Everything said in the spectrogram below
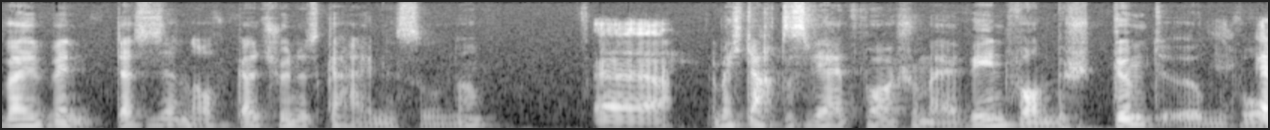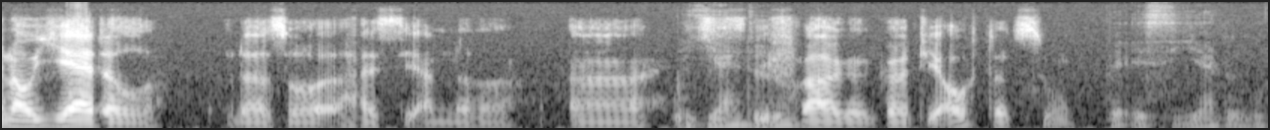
weil wenn, das ist ja auch ein ganz schönes Geheimnis so, ne? äh, Aber ich dachte, das wäre halt vorher schon mal erwähnt worden, bestimmt irgendwo. genau Yaddle oder so heißt die andere. Äh, ist die Yaddle? Frage, gehört die auch dazu? Wer ist Yellow?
